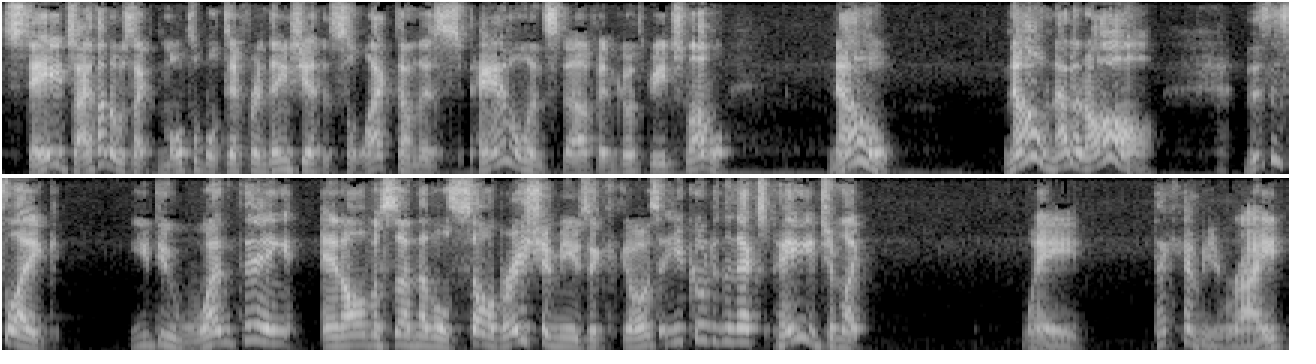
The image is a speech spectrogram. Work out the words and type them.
stage. I thought it was like multiple different things you had to select on this panel and stuff and go through each level. No, no, not at all. This is like you do one thing and all of a sudden that little celebration music goes and you go to the next page. I'm like, wait, that can't be right.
